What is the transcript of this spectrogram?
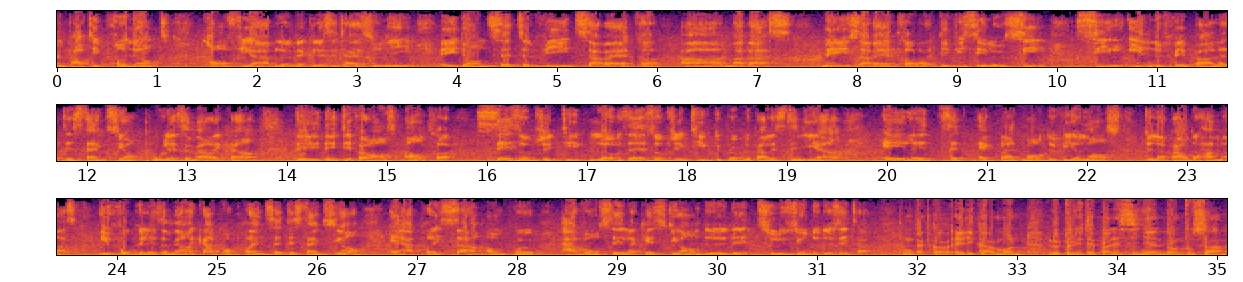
une partie prenante confiable avec les États-Unis. Et dans cette vide ça va être euh, ma base. Mais ça va être difficile aussi s'il ne fait pas la distinction pour les Américains des, des différences entre ses objectifs, les objectifs du peuple palestinien et cet éclatement de violence de la part de Hamas. Il faut que les Américains comprennent cette distinction et après ça, on peut avancer la question de, des solutions de deux États. D'accord. Elie Carmon, l'autorité palestinienne dans tout ça?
